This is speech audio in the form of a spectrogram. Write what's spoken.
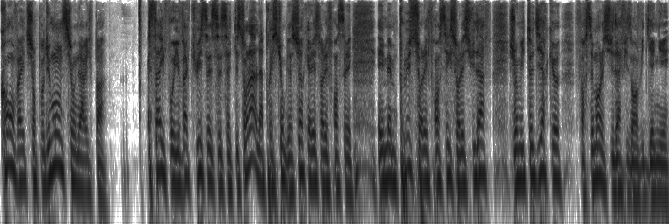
quand on va être champion du monde si on n'y arrive pas? Ça, il faut évacuer ce- ce- cette question-là. La pression, bien sûr, qu'elle est sur les Français. Et même plus sur les Français que sur les Sudaf. J'ai envie de te dire que, forcément, les Sudaf, ils ont envie de gagner.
